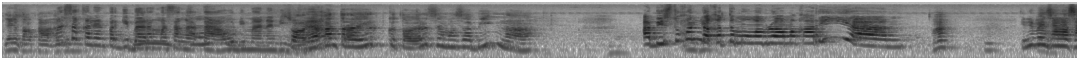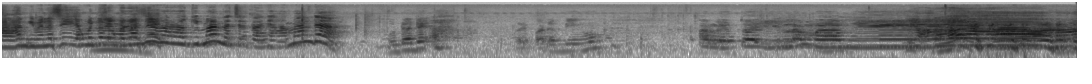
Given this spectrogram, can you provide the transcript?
Yang tahu tahu aja. Masa kalian pergi bareng masa nggak tahu di mana dia? Soalnya kan terakhir ke toilet sama Sabina. Abis itu kan udah ketemu ngobrol sama kalian. Hah? Ini main salah-salahan gimana sih? Yang bener yang mana sih? Gimana, gimana ceritanya Amanda? Udah deh ah. Daripada bingung. Aleta hilang mami. Ya Ah, Allah.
